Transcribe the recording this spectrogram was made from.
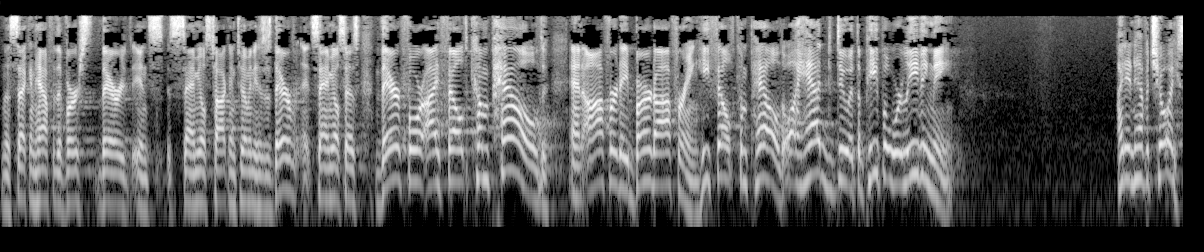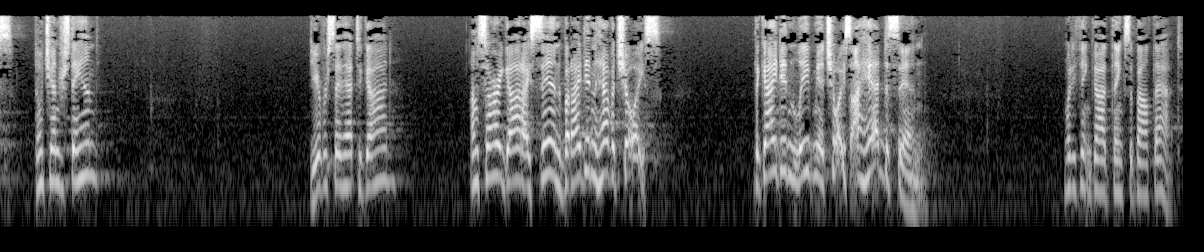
in the second half of the verse there, in Samuel's talking to him, and he says, there, Samuel says, therefore I felt compelled and offered a burnt offering. He felt compelled. Oh, I had to do it. The people were leaving me. I didn't have a choice. Don't you understand? Do you ever say that to God? I'm sorry, God, I sinned, but I didn't have a choice. The guy didn't leave me a choice. I had to sin. What do you think God thinks about that?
